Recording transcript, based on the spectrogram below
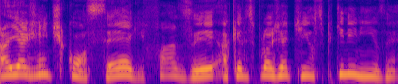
Aí a gente consegue fazer aqueles projetinhos pequenininhos, né?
